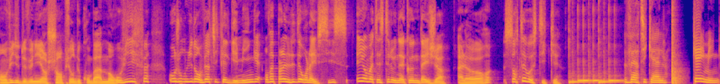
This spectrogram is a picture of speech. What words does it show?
Envie de devenir champion de combat mort ou vif Aujourd'hui dans Vertical Gaming, on va parler de Dead or Alive 6 et on va tester le Nakon Daija. Alors, sortez vos sticks. Vertical Gaming.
